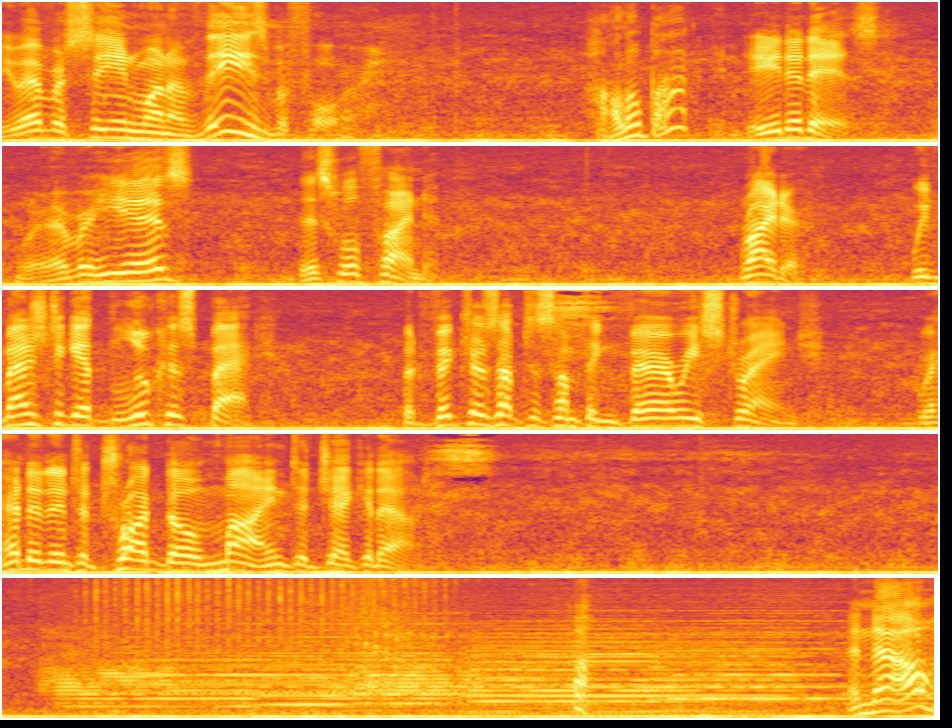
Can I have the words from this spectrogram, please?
you ever seen one of these before? Holobot? Indeed it is. Wherever he is, this will find him. Ryder, we've managed to get Lucas back, but Victor's up to something very strange. We're headed into Trogdor Mine to check it out. Huh. And now,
